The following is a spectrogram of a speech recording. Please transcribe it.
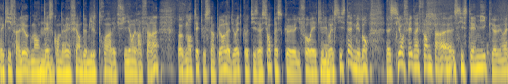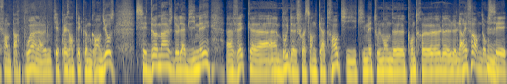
et qu'il fallait augmenter hmm. ce qu'on avait fait en 2003 avec Fillon et Raffarin, augmenter tout simplement la durée de cotisation parce qu'il faut rééquilibrer hmm. le système. Mais bon, euh, si on fait une réforme par, systémique, une réforme par point qui est présentée comme grandiose, c'est dommage de l'abîmer avec euh, un bout de 64 ans qui, qui met tout le monde contre la réforme. Donc hmm. c'est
